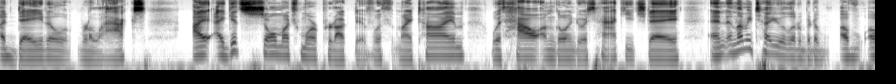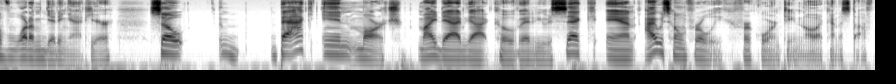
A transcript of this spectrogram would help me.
a day to relax. I, I get so much more productive with my time, with how I'm going to attack each day. And, and let me tell you a little bit of, of, of what I'm getting at here. So, back in March, my dad got COVID. He was sick, and I was home for a week for quarantine and all that kind of stuff.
